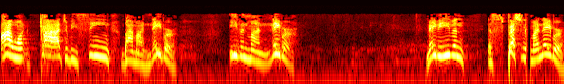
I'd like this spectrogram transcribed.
I want God to be seen by my neighbor, even my neighbor. Maybe even, especially my neighbor.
